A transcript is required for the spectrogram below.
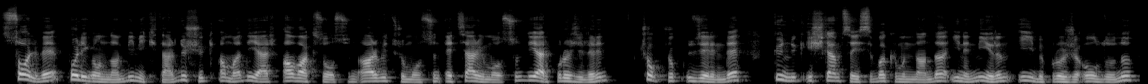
Sol ve Polygon'dan bir miktar düşük ama diğer Avax olsun, Arbitrum olsun, Ethereum olsun diğer projelerin çok çok üzerinde. Günlük işlem sayısı bakımından da yine NIR'ın iyi bir proje olduğunu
